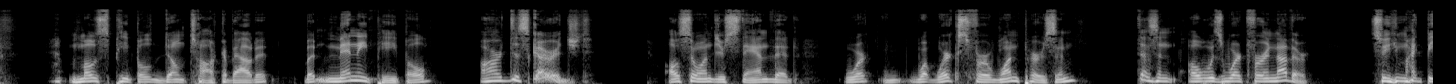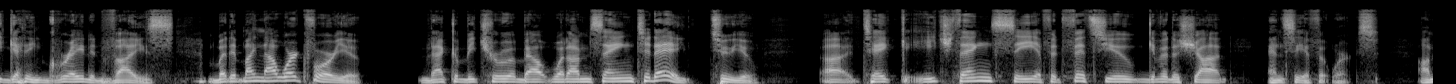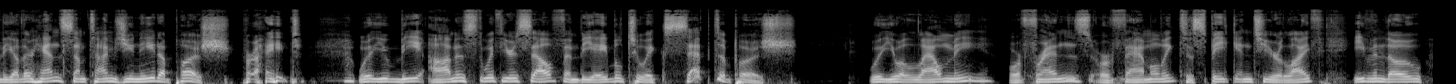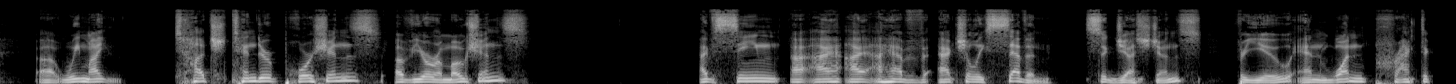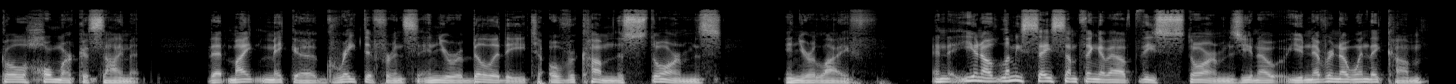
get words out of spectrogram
Most people don't talk about it, but many people are discouraged. Also, understand that work, what works for one person doesn't always work for another. So you might be getting great advice, but it might not work for you. That could be true about what I'm saying today to you. Uh, take each thing, see if it fits you, give it a shot, and see if it works. On the other hand, sometimes you need a push, right? Will you be honest with yourself and be able to accept a push? Will you allow me or friends or family to speak into your life, even though uh, we might touch tender portions of your emotions. I've seen, I, I, I have actually seven suggestions for you and one practical homework assignment that might make a great difference in your ability to overcome the storms in your life. And, you know, let me say something about these storms. You know, you never know when they come.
